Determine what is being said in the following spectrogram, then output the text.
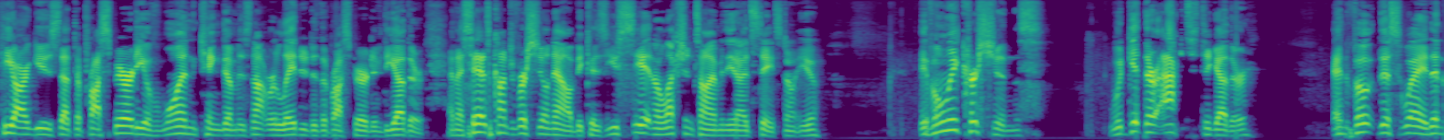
He argues that the prosperity of one kingdom is not related to the prosperity of the other. And I say it's controversial now because you see it in election time in the United States, don't you? If only Christians would get their act together and vote this way, then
